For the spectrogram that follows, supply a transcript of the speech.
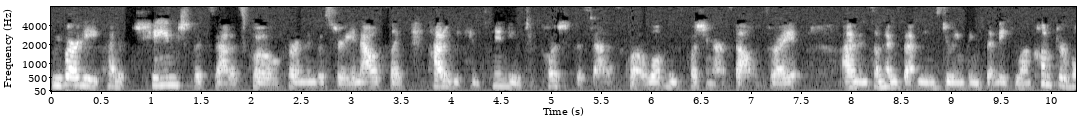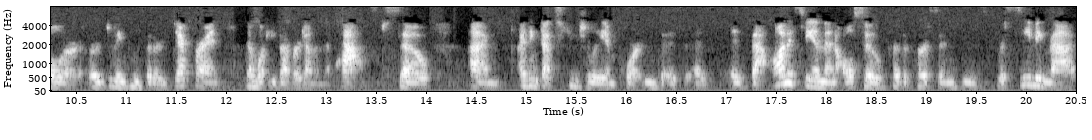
We've already kind of changed the status quo for an industry, and now it's like, how do we continue to push the status quo? Well, it means pushing ourselves, right? Um, and sometimes that means doing things that make you uncomfortable or, or doing things that are different than what you've ever done in the past. So um, I think that's hugely important as, as, as that honesty. And then also for the person who's receiving that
